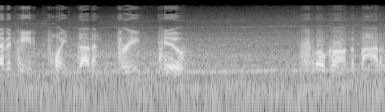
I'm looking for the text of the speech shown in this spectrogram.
17.732. Slow car on the bottom.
